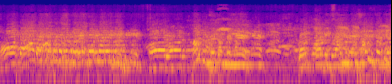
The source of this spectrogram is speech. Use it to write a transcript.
और बहुत अच्छा प्रदर्शन कर रहे हैं वाले टीम और हम तुमसे कम नहीं है। कोर्ट मार के खिलाड़ियों ने साबित कर दिया,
